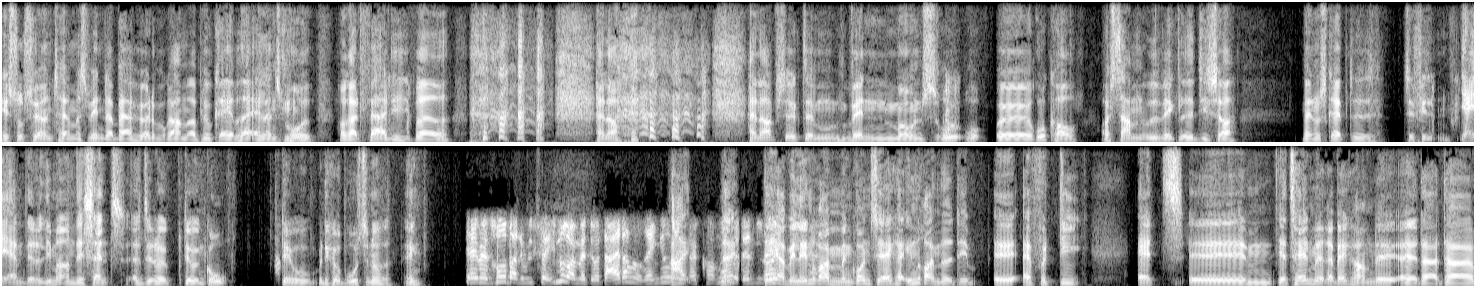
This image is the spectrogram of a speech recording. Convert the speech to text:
Instruktøren Thomas Winterberg hørte programmet og blev grebet af Allans mod og retfærdig vrede. han, op han opsøgte vennen Mogens Ru- øh, Rukov, og sammen udviklede de så manuskriptet til filmen. Ja, ja, men det er da lige meget, om det er sandt. Altså, det er jo, det er jo en god... Det, er jo, men det kan jo bruges til noget, ikke? Ja, men jeg troede bare, du ville så indrømme, at det var dig, der havde ringet Nej, og kommet nej, med den det løgn. jeg vil indrømme, men grunden til, at jeg ikke har indrømmet det, øh, er fordi, at øh, jeg talte med Rebecca om det, øh, der, der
